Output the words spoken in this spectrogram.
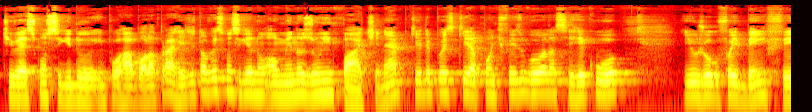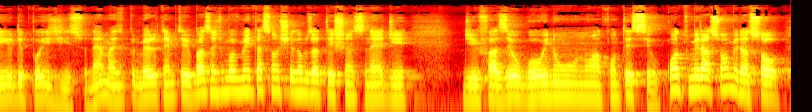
tivesse conseguido empurrar a bola para a rede, talvez conseguindo ao menos um empate, né? Porque depois que a Ponte fez o gol, ela se recuou e o jogo foi bem feio depois disso, né? Mas no primeiro tempo teve bastante movimentação, chegamos a ter chance, né, de, de fazer o gol e não, não aconteceu. Quanto ao Mirassol, o Mirassol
